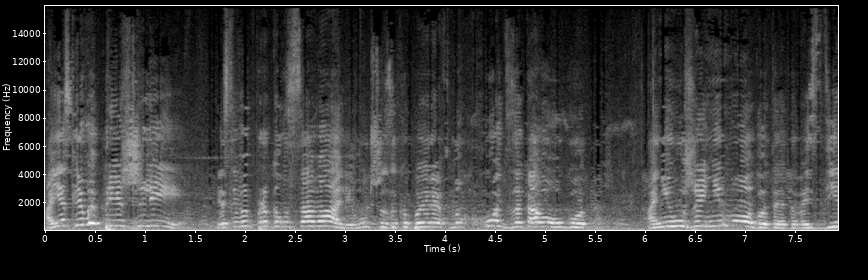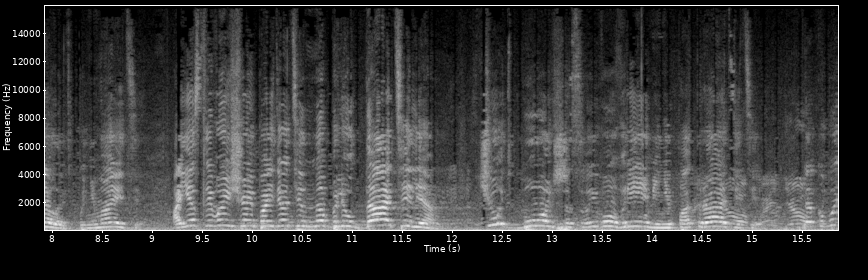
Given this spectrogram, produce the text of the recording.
А если вы пришли, если вы проголосовали лучше за КПРФ, ну хоть за кого угодно, они уже не могут этого сделать, понимаете? А если вы еще и пойдете наблюдателем, чуть больше своего времени потратите, так вы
